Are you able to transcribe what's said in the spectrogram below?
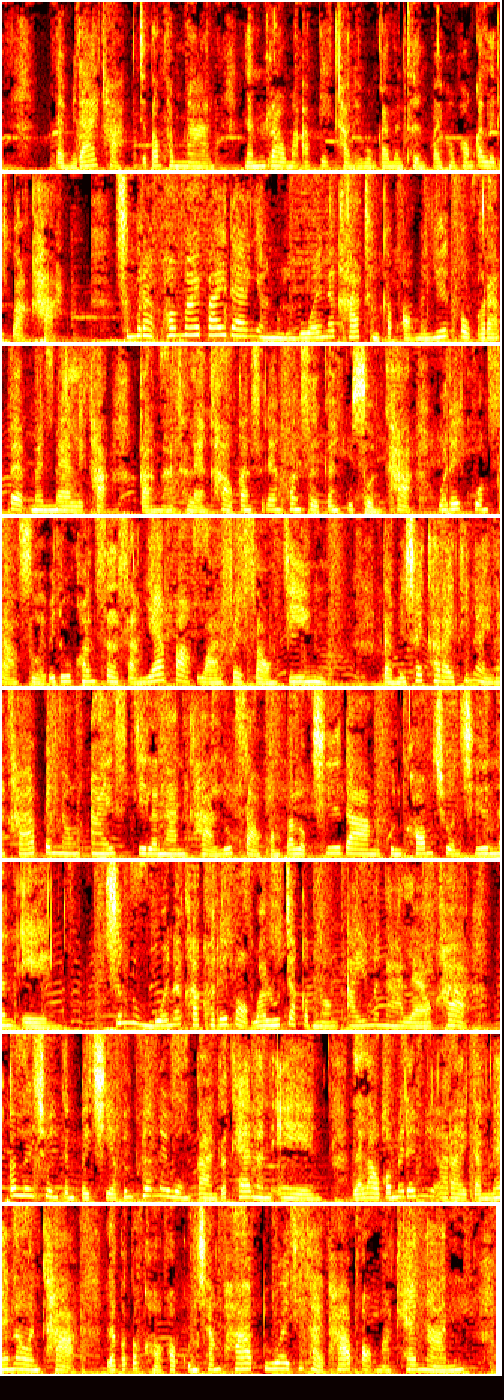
แต่ไม่ได้ค่ะ จะต้องทำงาน งั้นเรามาอัปเดตข่าวในวงการบันเทิงไปพร้อม ๆ กันเลยดีกว่าค่ะ สำหรับพ่อไม้ป้ายแดงอย่างหนุ่มบวยนะคะ ถึงกับออกมายืดอกรับแบบแมนๆเลยค่ะ กลางงานแถลงข่าวการแสดงคอนเสิร์ตการกุศลค่ะ ว่าได้ควงสาวสวยไปดูคอนเสิร์ตสามแยกปากหวานเฟสสองจริง แต่ไม่ใช่ใครที่ไหนนะคะ เป็นน้องไอซ์จิรนันค่ะ ลูกสาวของตลกชื่อดัง คุณค่อมชวนชื่นนั่นเองซึ่งหนุ่มบวยนะคะเขาได้บอกว่ารู้จักกับน้องไอซ์มานานแล้วค่ะ ก็เลยชวนกันไปเชียร์เพื่อนๆในวงการก็แค่นั้นเอง และเราก็ไม่ได้มีอะไรกันแน่นอนค่ะ แล้วก็ต้องขอขอบคุณช่างภาพด้วยที่ถ่ายภาพออกมาแค่นั้น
